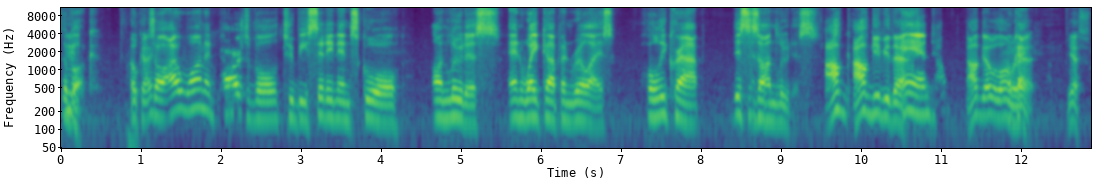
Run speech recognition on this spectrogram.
the hmm. book. Okay. So I wanted Parzival to be sitting in school on Ludus and wake up and realize, holy crap, this is on Ludus. I'll I'll give you that. And I'll go along okay. with that. Yes.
